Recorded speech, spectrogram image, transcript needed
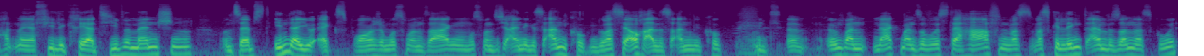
hat man ja viele kreative Menschen und selbst in der UX-Branche muss man sagen, muss man sich einiges angucken. Du hast ja auch alles angeguckt und äh, irgendwann merkt man so, wo ist der Hafen, was, was gelingt einem besonders gut.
